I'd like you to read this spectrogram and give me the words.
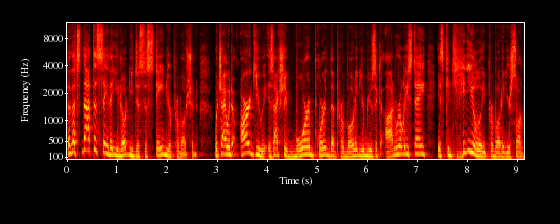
Now that's not to say that you don't need to sustain your promotion, which I would argue is actually more important than promoting your music on release day is continually promoting your song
